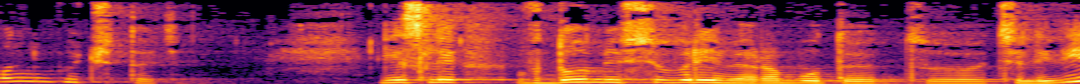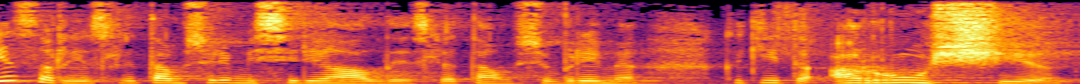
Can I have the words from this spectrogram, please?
он не будет читать. Если в доме все время работает э, телевизор, если там все время сериалы, если там все время какие-то орущие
